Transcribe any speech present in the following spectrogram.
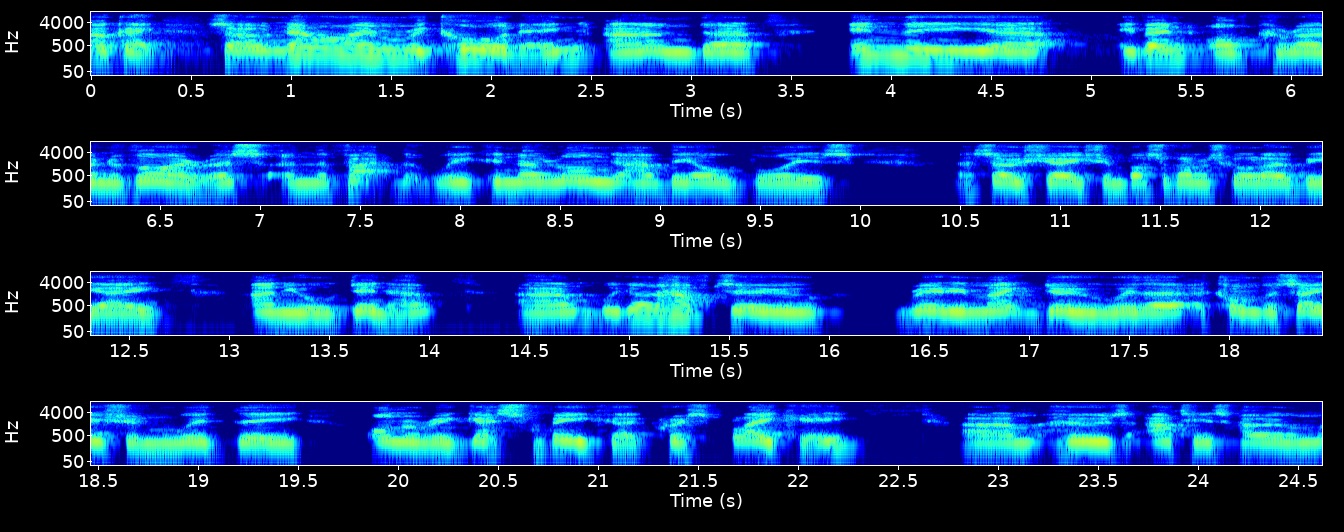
Okay, so now I'm recording, and uh, in the uh, event of coronavirus and the fact that we can no longer have the Old Boys Association Boston Grammar School OBA annual dinner, um, we're going to have to really make do with a, a conversation with the honorary guest speaker, Chris Blakey, um, who's at his home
